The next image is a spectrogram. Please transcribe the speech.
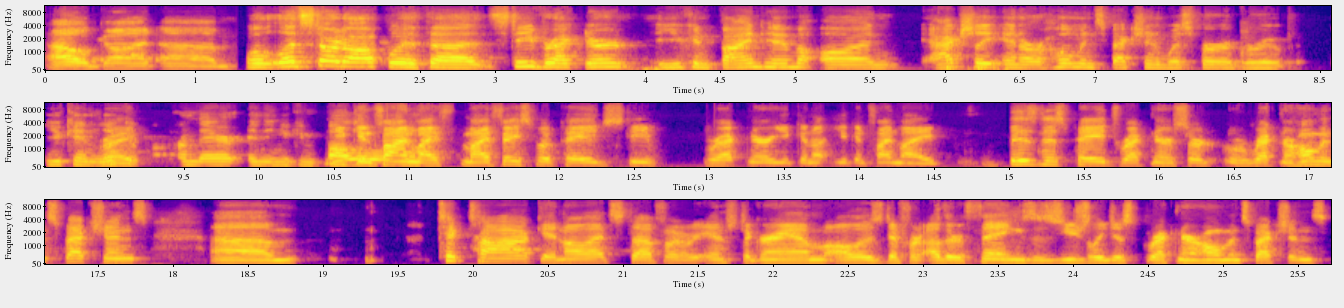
Oh God. Um, well, let's start off with uh, Steve Reckner. You can find him on actually in our home inspection whisperer group. You can look right. from there, and then you can follow. You can find my my Facebook page, Steve Reckner. You can you can find my business page, Reckner or Reckner Home Inspections, um, TikTok, and all that stuff, or Instagram, all those different other things is usually just Reckner Home Inspections.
